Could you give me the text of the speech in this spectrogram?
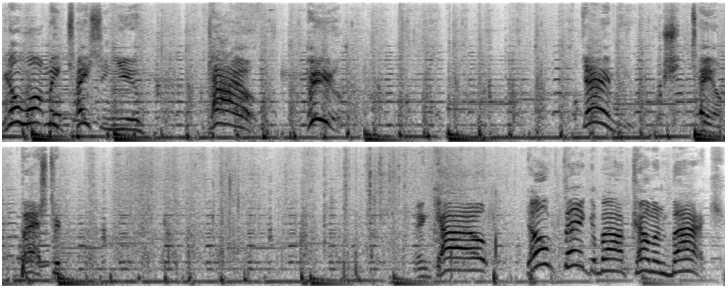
You don't want me chasing you. Kyle, heel! Damn you, bushy-tailed bastard! And Kyle, don't think about coming back.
